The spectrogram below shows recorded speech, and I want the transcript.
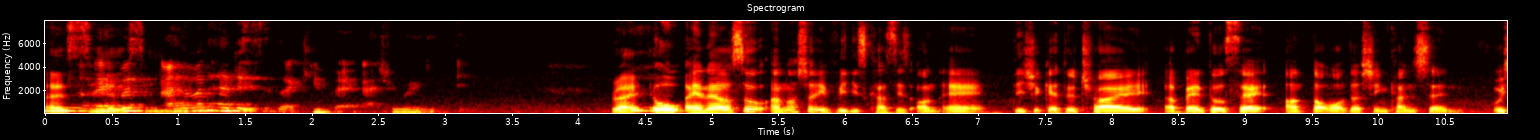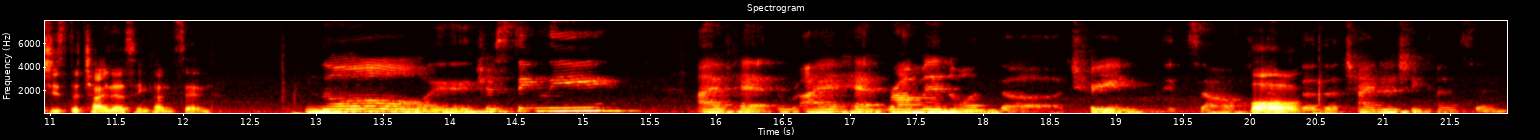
I see, I I haven't, see. I haven't had it since I came back. I should go and eat it. Right. Oh, and I also I'm not sure if we discussed this on air. Did you get to try a bento set on top of the Shinkansen, which is the China Shinkansen? No, interestingly, I've had I had ramen on the train itself. Oh. The, the China Shinkansen.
